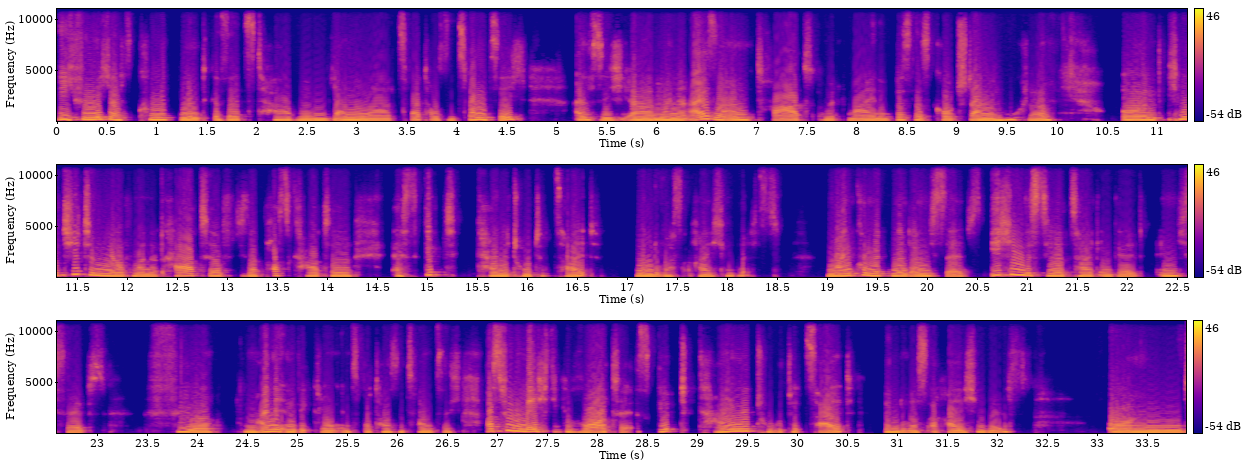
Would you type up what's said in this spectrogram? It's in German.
die ich für mich als Commitment gesetzt habe im Januar 2020, als ich äh, meine Reise antrat mit meinem Business Coach Daniel Huchler. Und ich notierte mir auf meiner Karte, auf dieser Postkarte, es gibt keine tote Zeit, wenn du was erreichen willst mein Commitment an mich selbst. Ich investiere Zeit und Geld in mich selbst für meine Entwicklung in 2020. Was für mächtige Worte. Es gibt keine tote Zeit, wenn du was erreichen willst. Und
